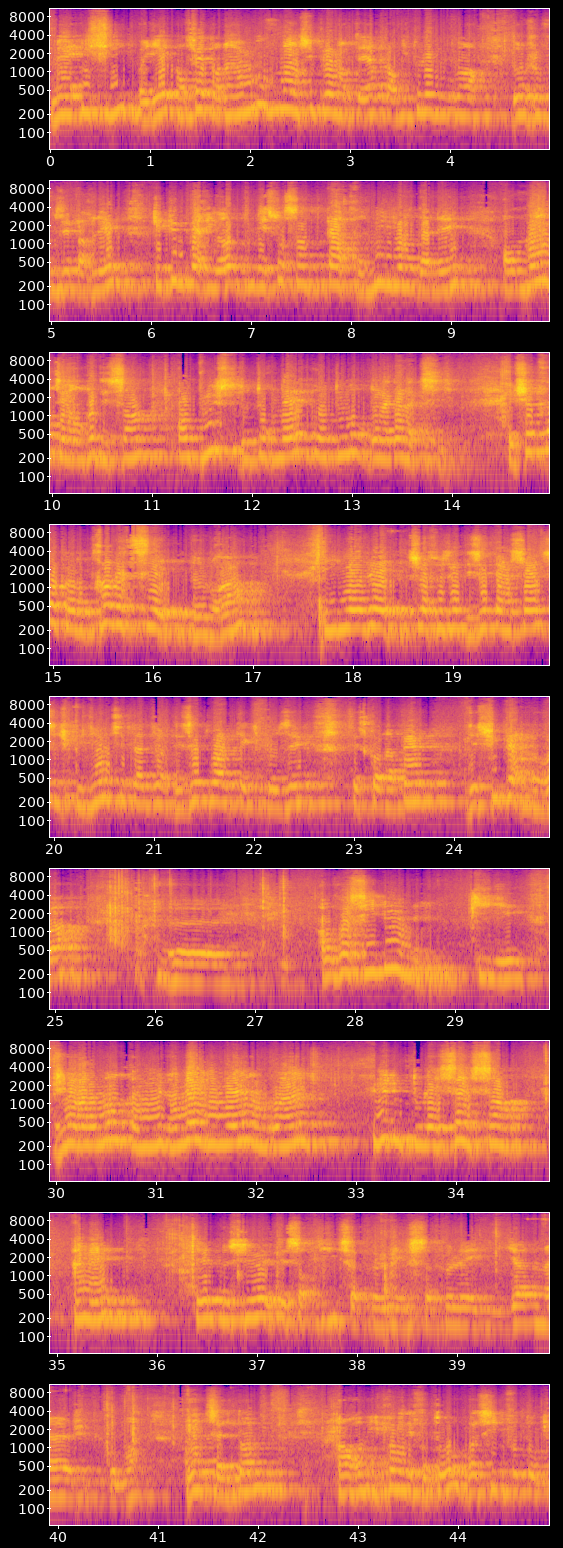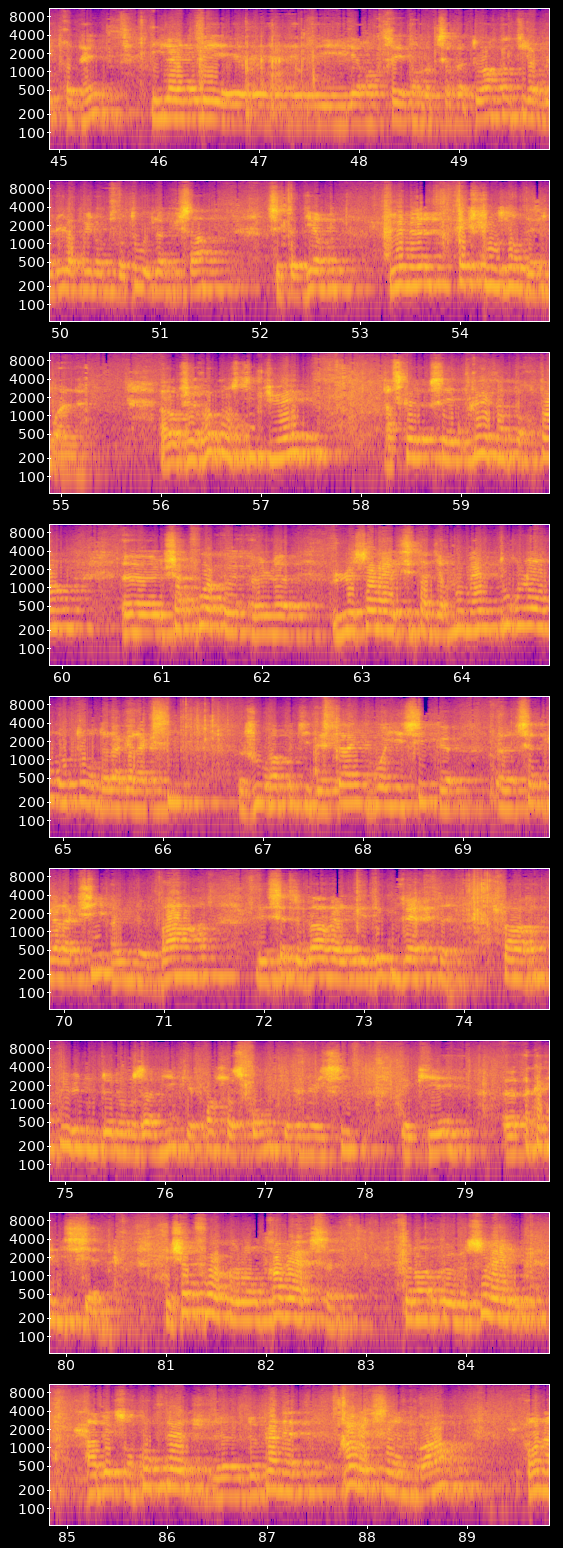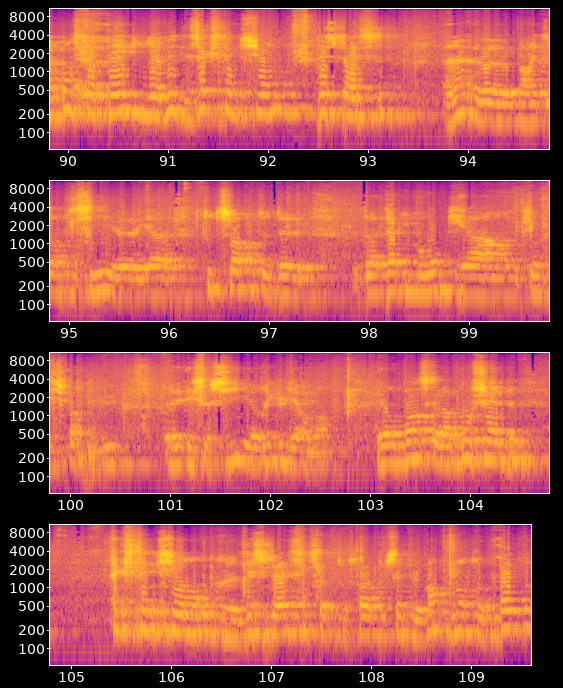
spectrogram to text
Mais ici, vous voyez, en fait, on a un mouvement supplémentaire parmi tous les mouvements dont je vous ai parlé, qui est une période, tous les 64 millions d'années, on monte et on redescend, en plus de tourner autour de la galaxie. Et chaque fois qu'on traversait un bras, il y avait, cela faisait des étincelles, si je puis dire, c'est-à-dire des étoiles qui explosaient, c'est ce qu'on appelle des supernovas. Euh, en voici une qui est généralement un, un œil humain, on voit une tous les 500 années. Et le monsieur était sorti, il s'appelait Yann, je ne sais plus comment, Yann Selton. Il prenait des photos, voici une photo qu'il prenait. Il a été, euh, il est rentré dans l'observatoire. Quand il est revenu, il a pris une autre photo, il a vu ça, c'est-à-dire une explosion d'étoiles. Alors j'ai reconstitué, parce que c'est très important, euh, chaque fois que euh, le, Soleil, c'est-à-dire nous-mêmes, tournons autour de la galaxie, j'ouvre un petit détail, vous voyez ici que euh, cette galaxie a une barre, et cette barre elle est découverte par une de nos amies, qui est Françoise Comte, qui est venue ici et qui est académicienne. Et chaque fois que l'on traverse que, le Soleil, avec son cortège de, planètes, traversait un bras, on a constaté qu'il y avait des extinctions d'espèces. Hein, euh, par exemple, ici, euh, il y a toutes sortes d'animaux qui, ont disparu, et ceci euh, régulièrement. Et on pense que la prochaine extinction euh, d'espèces, ça sera tout simplement notre propre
